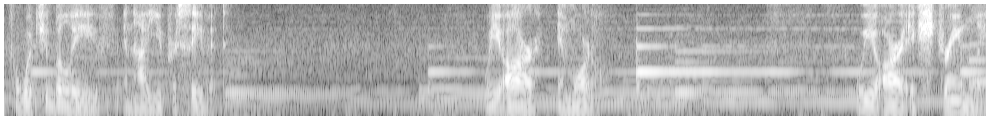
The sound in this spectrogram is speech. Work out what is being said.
for what you believe and how you perceive it we are immortal. We are extremely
